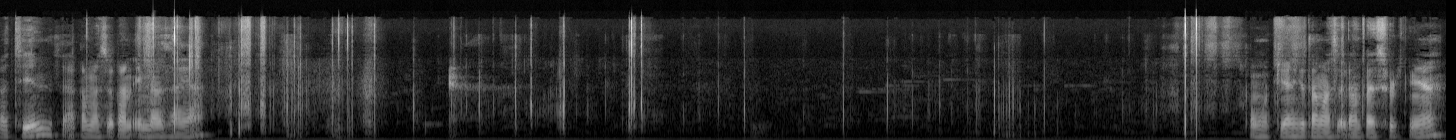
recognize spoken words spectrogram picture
Login, saya akan masukkan email saya. Kemudian kita masukkan passwordnya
